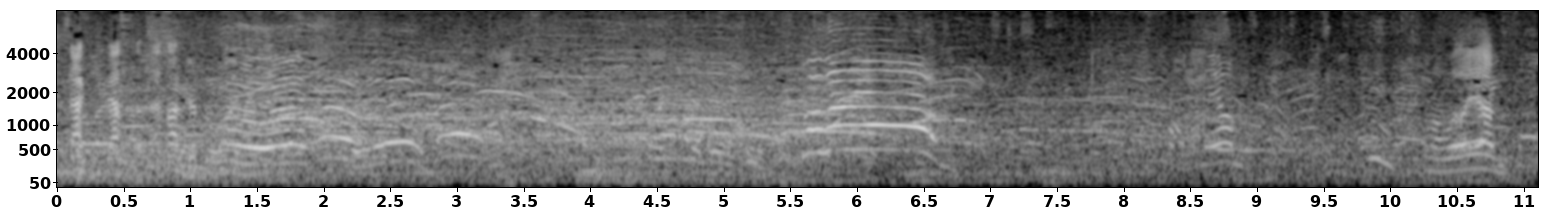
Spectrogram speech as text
exactly, that's, that's not good for William. William.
